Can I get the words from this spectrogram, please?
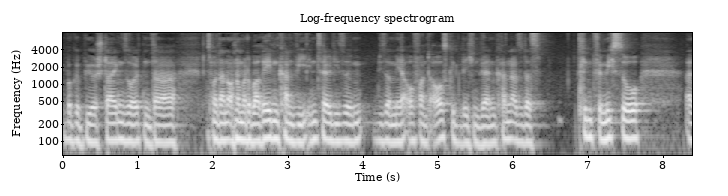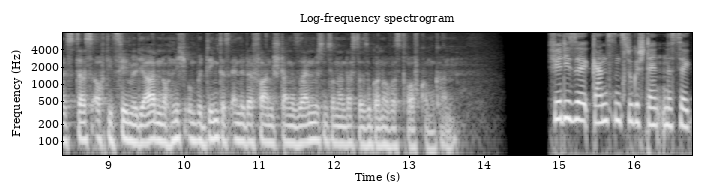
über Gebühr steigen sollten, da, dass man dann auch nochmal darüber reden kann, wie Intel diese, dieser Mehraufwand ausgeglichen werden kann. Also das klingt für mich so, als dass auch die 10 Milliarden noch nicht unbedingt das Ende der Fahnenstange sein müssen, sondern dass da sogar noch was draufkommen kann. Für diese ganzen Zugeständnisse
